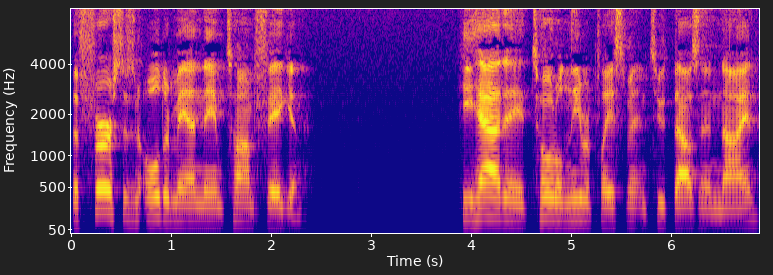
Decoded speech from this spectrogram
The first is an older man named Tom Fagan. He had a total knee replacement in 2009.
